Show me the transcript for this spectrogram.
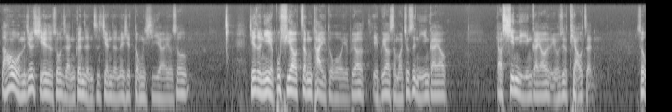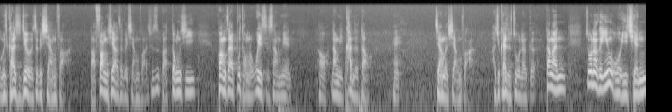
然后我们就学着说人跟人之间的那些东西啊，有时候，接着你也不需要争太多，也不要也不要什么，就是你应该要要心里应该要有些调整。所以我们开始就有这个想法，把放下这个想法，就是把东西放在不同的位置上面，好让你看得到，哎。这样的想法，他就开始做那个。当然，做那个，因为我以前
